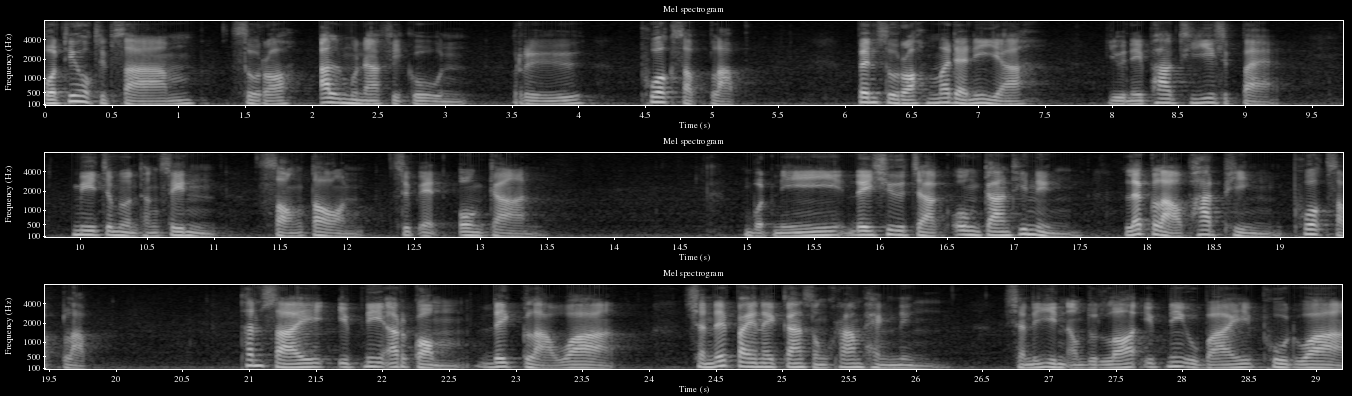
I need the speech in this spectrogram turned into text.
บทที่ 63 สุรออัลมุนาฟิกูน หรือพวกสับปรับ เป็นสุรอมะดานียะ อยู่ในภาคที่ 28 มีจำนวนทั้งสิ้น 2 ตอน 11 องค์การ บทนี้ได้ชื่อจากองค์การที่หนึ่งและกล่าวพาดพิงพวกสับปรับ ท่านไซอิบนีอัรกอมได้กล่าวว่า ฉันได้ไปในการสงครามแห่งหนึ่ง ฉันได้ยินอับดุลลอฮ์อิบนีอุบัยพูดว่า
